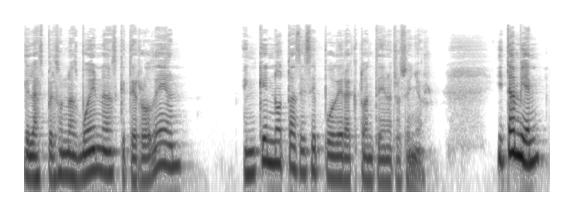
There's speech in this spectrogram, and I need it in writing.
de las personas buenas que te rodean. ¿En qué notas ese poder actuante de nuestro Señor? Y también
